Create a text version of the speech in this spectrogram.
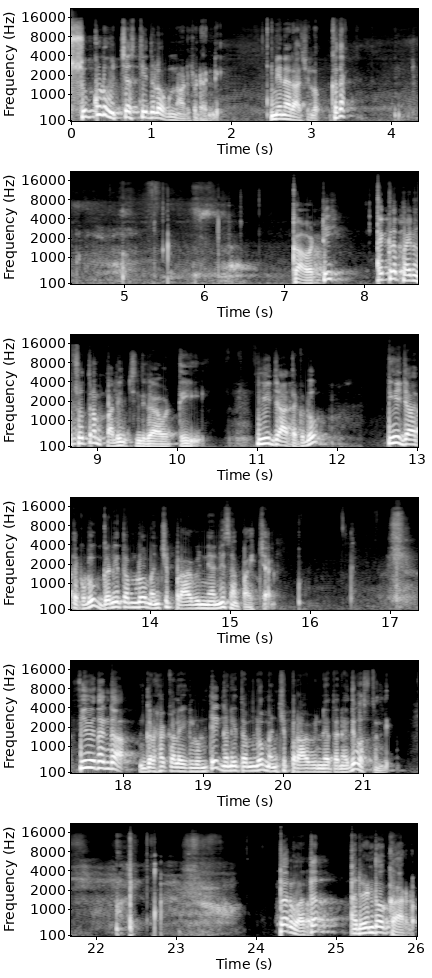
శుక్రుడు ఉచ్చస్థితిలో ఉన్నాడు చూడండి మీనరాశిలో కదా? కాబట్టి ఎక్కడ పైన సూత్రం ఫలించింది కాబట్టి ఈ జాతకుడు ఈ జాతకుడు గణితంలో మంచి ప్రావీణ్యాన్ని సంపాదించాడు. ఈ విధంగా గ్రహ కలయికలు ఉంటే గణితంలో మంచి ప్రావీణ్యత అనేది వస్తుంది. తర్వాత రెండో కారణం.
